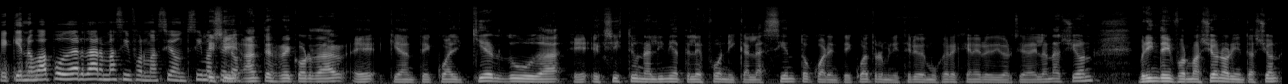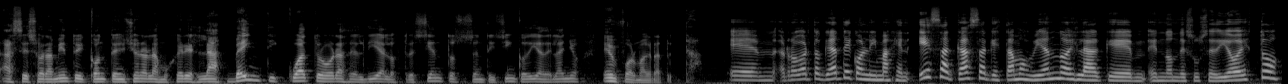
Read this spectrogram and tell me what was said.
eh, quien nos va a poder dar más información. Sí, sí, sí, antes recordar eh, que ante cualquier duda eh, existe una línea telefónica, la 144 del Ministerio de Mujeres, Género y Diversidad de la Nación, brinda información, orientación, asesoramiento y contención a las mujeres las 24 horas del día, los 365 días del año en forma gratuita. Em, Roberto, quédate con la imagen. ¿Esa casa que estamos viendo es la que en donde sucedió esto?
